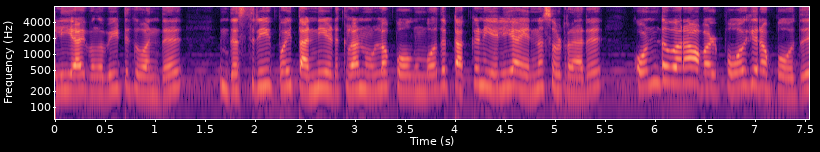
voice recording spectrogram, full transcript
எலியா. இவங்க வீட்டுக்கு வந்து இந்த ஸ்திரீ போய் தண்ணி எடுக்கலான்னு உள்ளே போகும்போது டக்குன்னு எலியா என்ன சொல்கிறாரு கொண்டு வர அவள் போகிற போது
